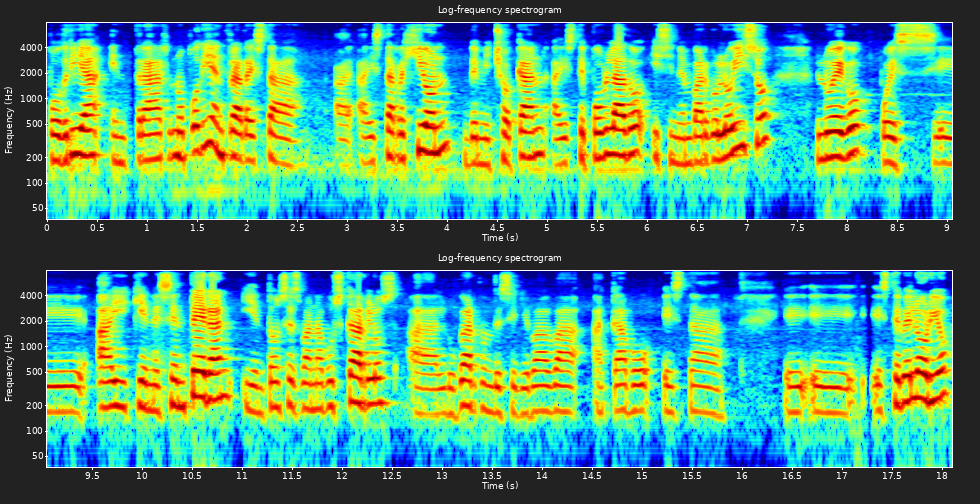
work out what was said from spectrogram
podría entrar, no podía entrar a esta, a esta región de Michoacán, a este poblado, y sin embargo lo hizo. Luego, pues eh, hay quienes se enteran y entonces van a buscarlos al lugar donde se llevaba a cabo esta, eh, eh, este velorio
